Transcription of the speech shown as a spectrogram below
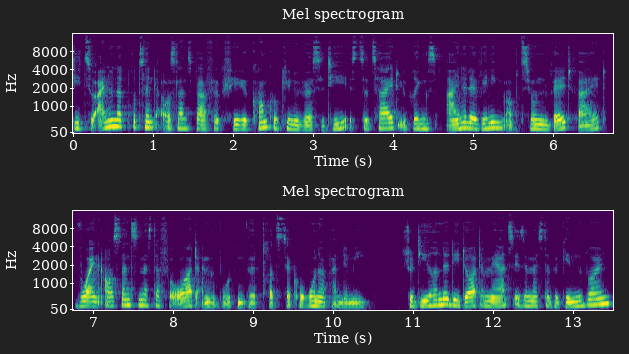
Die zu 100% Auslands-BAföG-fähige Konkuk University ist zurzeit übrigens eine der wenigen Optionen weltweit, wo ein Auslandssemester vor Ort angeboten wird, trotz der Corona-Pandemie. Studierende, die dort im März ihr Semester beginnen wollen,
